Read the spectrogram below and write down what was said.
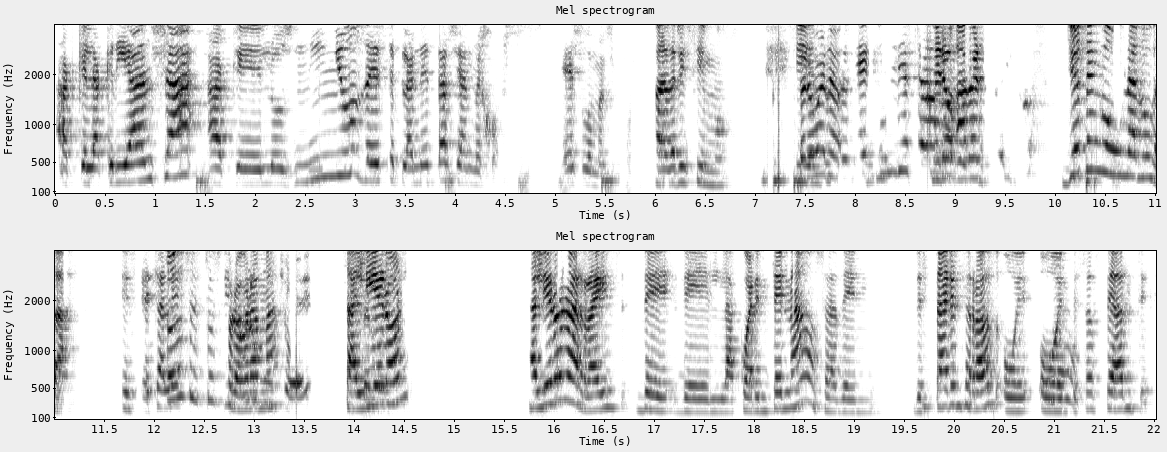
a que la crianza, a que los niños de este planeta sean mejores. Es lo más importante. Padrísimo. pero bueno, eh, un día Pero a ver, yo tengo una duda. Este, todos estos programas ¿eh? salieron, salieron a raíz de, la cuarentena, o sea, de, estar encerrados o, empezaste antes.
